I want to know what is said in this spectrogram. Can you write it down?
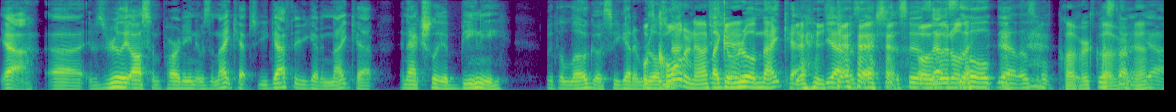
Yeah, uh, it was really awesome party, and it was a nightcap. So you got there, you got a nightcap, and actually a beanie with a logo. So you got a real cold night- enough, like shit. a real nightcap. Yeah, Yeah, it was actually so Oh, that was little the whole yeah, that was the whole Clever, twist clever, on it. yeah. Yeah.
